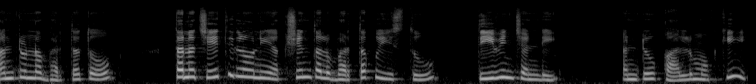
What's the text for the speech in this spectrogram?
అంటున్న భర్తతో తన చేతిలోని అక్షింతలు భర్తకు ఇస్తూ దీవించండి అంటూ కాళ్ళు మొక్కి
